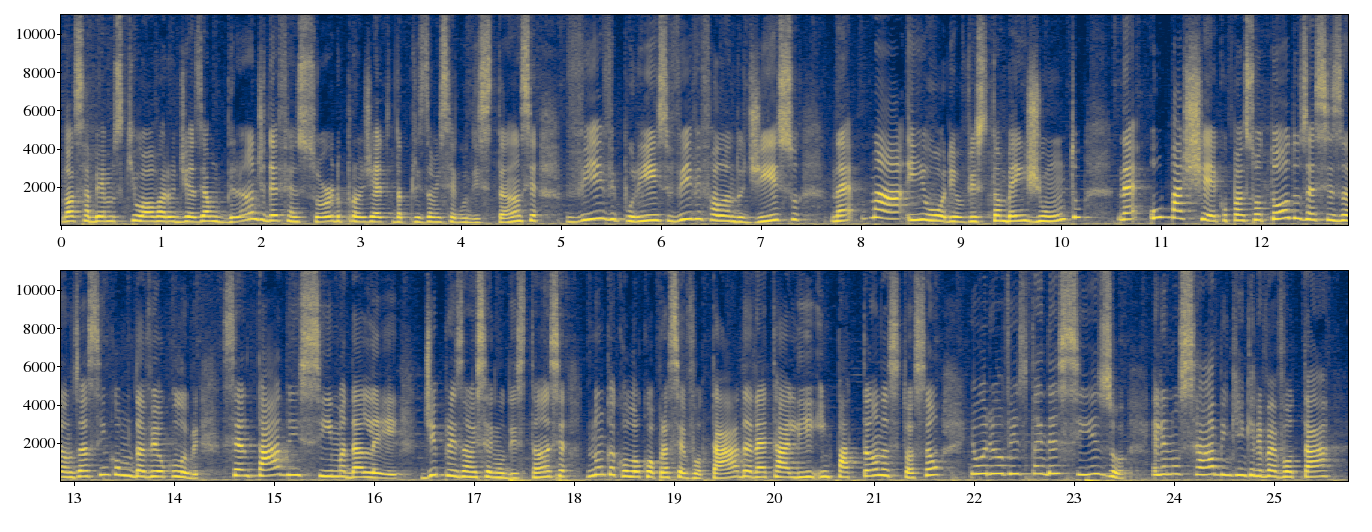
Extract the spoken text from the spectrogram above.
Nós sabemos que o Álvaro Dias é um grande defensor do projeto da prisão em segunda instância, vive por isso, vive falando disso, né? E o Oriol Visto também junto, né? O Pacheco passou todos esses anos, assim como o Davi Alcolumbre, sentado em cima da lei de prisão em segunda instância, nunca colocou para ser votada, né? Tá ali empatando a situação e o Oriol Visto está indeciso. Ele não sabe em quem que ele vai votar.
